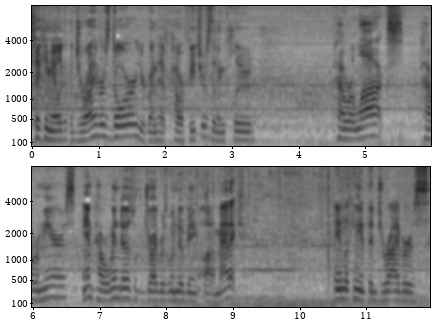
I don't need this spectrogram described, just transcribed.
Taking a look at the driver's door, you're going to have power features that include power locks, power mirrors, and power windows with the driver's window being automatic. And looking at the driver's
